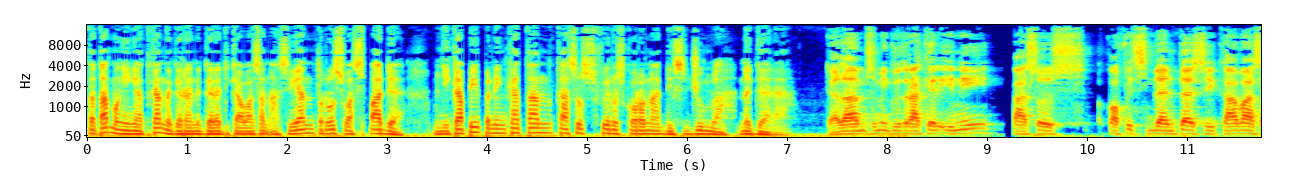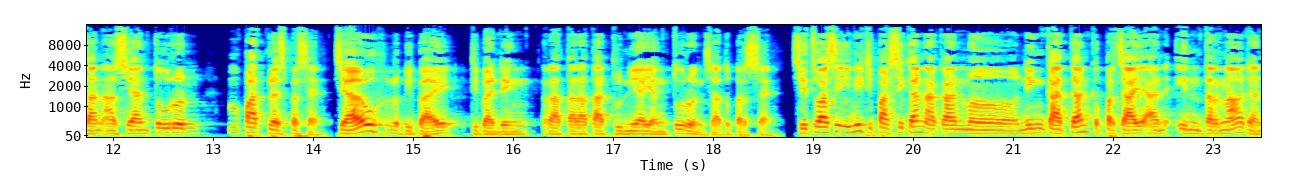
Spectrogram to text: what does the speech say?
tetap mengingatkan negara-negara di kawasan ASEAN terus waspada menyikapi peningkatan kasus virus corona di sejumlah negara. Dalam seminggu terakhir ini, kasus COVID-19 di kawasan ASEAN turun 14 persen, jauh lebih baik dibanding rata-rata dunia yang turun satu persen. Situasi ini dipastikan akan meningkatkan kepercayaan internal dan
